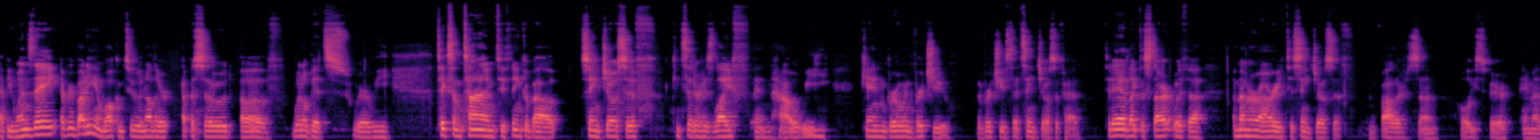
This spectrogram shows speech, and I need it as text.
Happy Wednesday, everybody, and welcome to another episode of Whittle Bits, where we take some time to think about St. Joseph, consider his life, and how we can grow in virtue, the virtues that St. Joseph had. Today, I'd like to start with a, a memorare to St. Joseph, the Father, Son, Holy Spirit. Amen.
